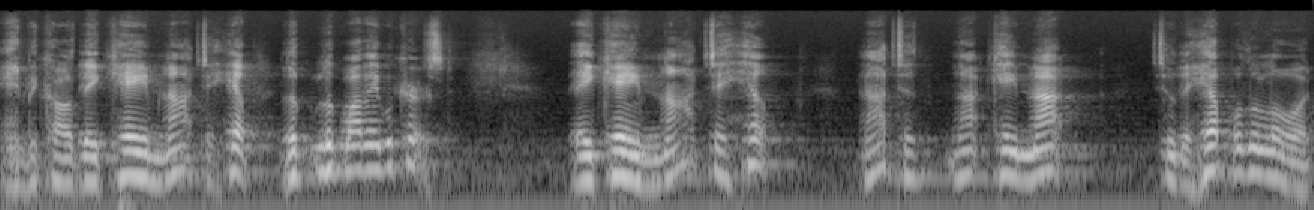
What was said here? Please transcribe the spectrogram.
And because they came not to help. Look, look why they were cursed. They came not to help, not to not came not to the help of the Lord,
